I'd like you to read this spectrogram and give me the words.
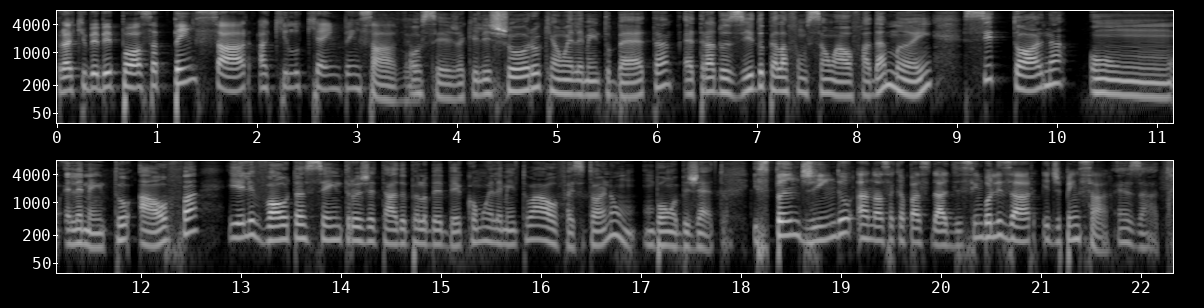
Para que o bebê possa pensar aquilo que é impensável. Ou seja, aquele choro, que é um elemento beta, é traduzido pela função alfa da mãe, se torna um elemento alfa e ele volta a ser introjetado pelo bebê como um elemento alfa e se torna um, um bom objeto. Expandindo a nossa capacidade de simbolizar e de pensar. Exato.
